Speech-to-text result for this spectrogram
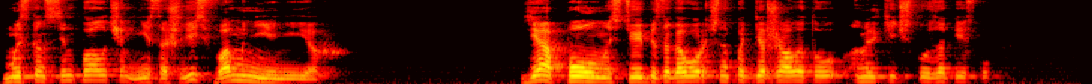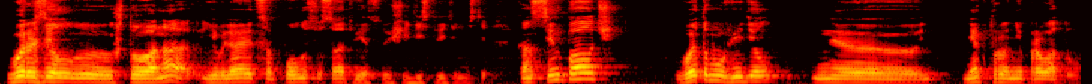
мы с Константином Павловичем не сошлись во мнениях я полностью и безоговорочно поддержал эту аналитическую записку, выразил, э, что она является полностью соответствующей действительности. Константин Павлович в этом увидел э, некоторую неправоту.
